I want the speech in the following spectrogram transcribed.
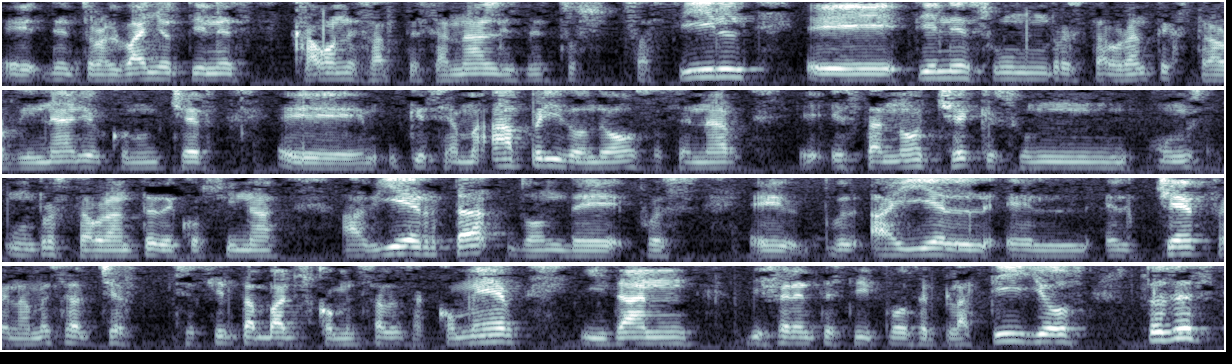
eh, dentro del baño tienes jabones artesanales de estos Sacil, eh, tienes un restaurante extraordinario con un chef que se llama Apri, donde vamos a cenar esta noche, que es un, un, restaurante de cocina abierta, donde pues, pues ahí el, el, el chef, en la mesa del chef se sientan varios comensales a comer y dan diferentes tipos de platillos. Entonces,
